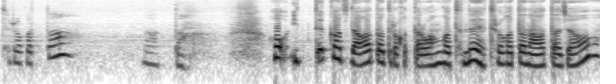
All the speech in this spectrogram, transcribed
들어갔다 나왔다. 어 이때까지 나갔다 들어갔다라고 한 것 같은데 들어갔다 나왔다죠?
